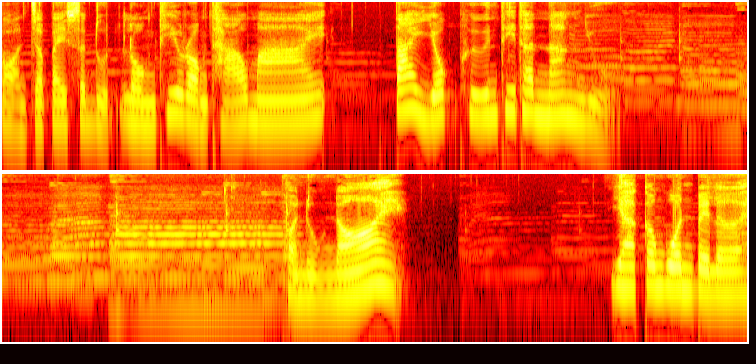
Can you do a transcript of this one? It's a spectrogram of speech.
ก่อนจะไปสะดุดลงที่รองเท้าไม้ ใต้ยกพื้นที่ท่านนั่งอยู่พอหนุ่มน้อย อย่ากกังวลไปเลย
